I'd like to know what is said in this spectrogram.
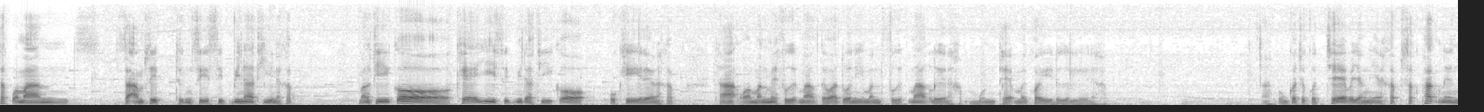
สักประมาณ 30ถึง40 วินาทีนะครับ บางทีก็แค่ 20 วินาทีก็โอเคแล้วนะครับ ถ้าว่ามันไม่ฝืดมากแต่ว่าตัวนี้มันฝืดมากเลยนะครับ หมุนแทบไม่ค่อยเดินเลยนะครับผมก็จะกดแช่ไปอย่างนี้นะครับ สักพักหนึ่ง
